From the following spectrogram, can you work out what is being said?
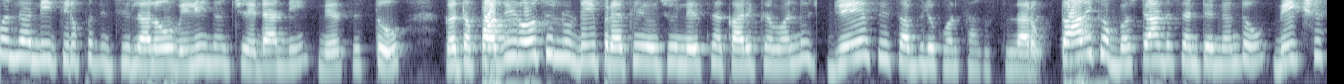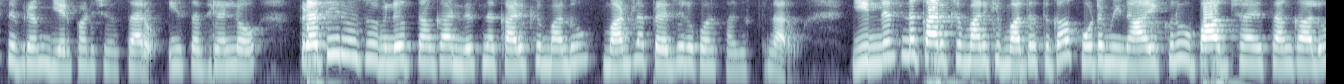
మండలాన్ని తిరుపతి జిల్లాలో విలీనం చేయడాన్ని నిరసిస్తూ గత పది రోజుల నుండి ప్రతిరోజు నిరసన కార్యక్రమాలను జేఏసీ సభ్యులు కొనసాగిస్తున్నారు. స్థానిక బస్టాండ్ సెంటర్ నందు దీక్ష శిబిరం ఏర్పాటు చేశారు. ఈ శిబిరంలో ప్రతిరోజు వినూత్నంగా నిరసన కార్యక్రమాలు మండల ప్రజలు కొనసాగిస్తున్నారు. ఈ నిరసన కార్యక్రమానికి మద్దతుగా కూటమి నాయకులు ఉపాధ్యాయ సంఘాలు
